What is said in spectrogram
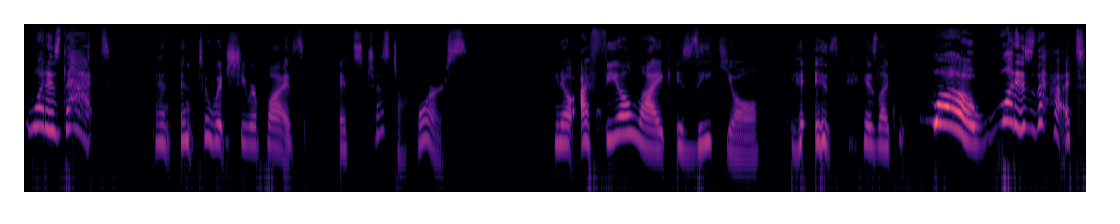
what is that?" And, and to which she replies, "It's just a horse." You know, I feel like Ezekiel is is like whoa, what is that?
